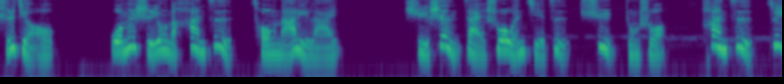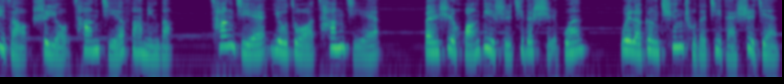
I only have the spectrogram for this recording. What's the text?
十九，我们使用的汉字从哪里来？许慎在《说文解字序》中说，汉字最早是由仓颉发明的。仓颉又作仓颉，本是黄帝时期的史官。为了更清楚地记载事件，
